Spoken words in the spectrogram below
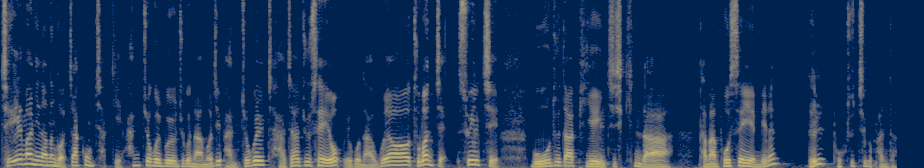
제일 많이 나는 거 짝꿍 찾기. 한쪽을 보여주고 나머지 반쪽을 찾아주세요. 요거 나오고요. 두 번째, 수일치. 모두 다 B에 일치시킨다. 다만 보스 A and B는 늘 복수 취급한다.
